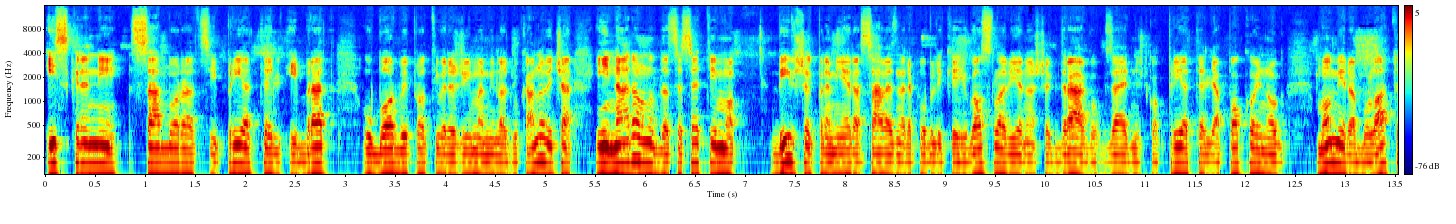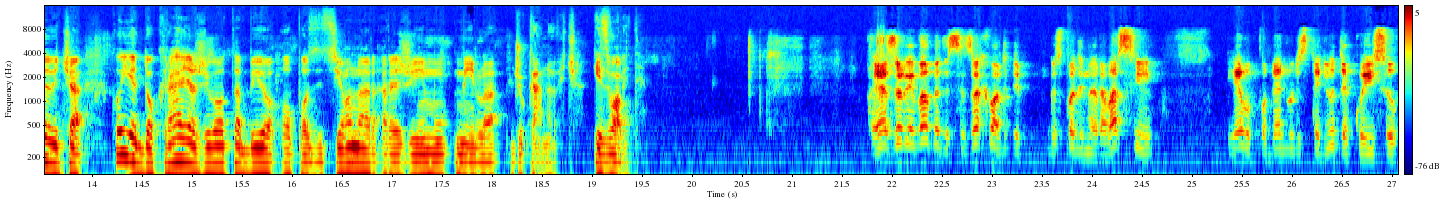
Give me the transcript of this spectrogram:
iskreni saborac i prijatelj i brat u borbi protiv režima Mila Đukanovića. I naravno da se setimo bivšeg premijera Savezne republike Jugoslavije, našeg dragog zajedničkog prijatelja, pokojnog Momira Bulatovića, koji je do kraja života bio opozicionar režimu Mila Đukanovića. Izvolite. Pa ja želim vama da se zahvalim gospodine Ravasi. I evo, pomenuli ste ljude koji su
